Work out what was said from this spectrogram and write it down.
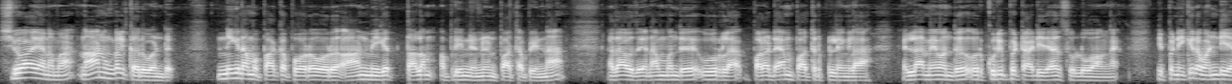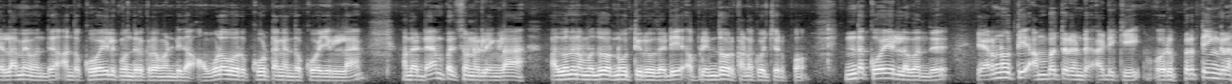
சிவாய நம நான் உங்கள் கருவண்டு. இன்றைக்கி நம்ம பார்க்க போகிற ஒரு ஆன்மீக தலம் அப்படின்னு என்னென்னு பார்த்தோம் அப்படின்னா அதாவது நம்ம வந்து ஊரில் பல டேம் பார்த்துருப்போம் இல்லைங்களா? எல்லாமே வந்து ஒரு குறிப்பிட்ட அடி தான் சொல்லுவாங்க. இப்போ நிற்கிற வண்டி எல்லாமே வந்து அந்த கோயிலுக்கு வந்திருக்கிற வண்டி தான் அவ்வளோ ஒரு கூட்டங்க இந்த கோயிலில். அந்த டேம் பற்றி சொன்னோம் இல்லைங்களா? அது வந்து நம்ம வந்து ஒரு நூற்றி இருபது அடி அப்படின்னு ஒரு கணக்கு வச்சுருப்போம். இந்த கோயிலில் வந்து இரநூத்தி ஐம்பத்தி ரெண்டு அடிக்கு ஒரு பிரித்திங்கிற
